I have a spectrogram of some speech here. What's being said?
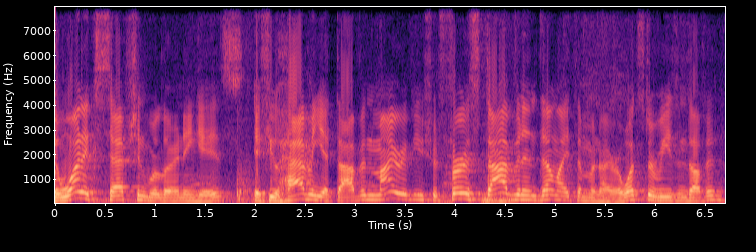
The one exception we're learning is if you haven't yet davened Ma'ariv, you should first daven and then light the menorah. What's the reason, David?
